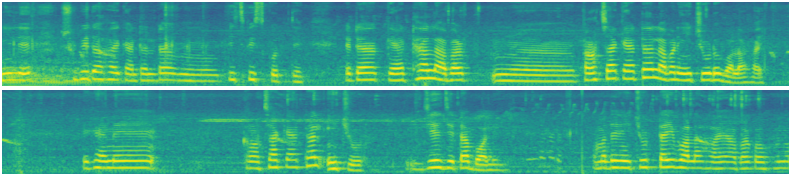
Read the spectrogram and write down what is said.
নিলে সুবিধা হয় কাঁঠালটা উম, পিস পিস করতে। এটা ক্যাঁঠাল, আবার কাঁচা ক্যাঁঠাল, আবার এঁচোড়ও বলা হয়। এখানে কাঁচা ক্যাঁঠাল, এঁচোড়, যে যেটা বলে। আমাদের এঁচোড়টাই বলা হয়, আবার কখনো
